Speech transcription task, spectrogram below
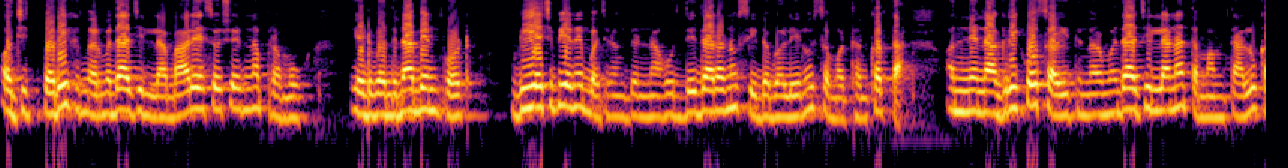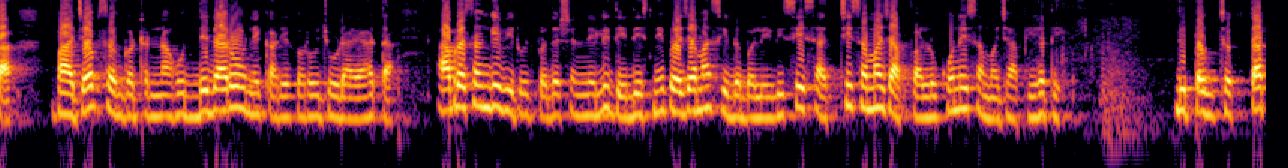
અજીત પરીખ, નર્મદા જિલ્લા બાર એસોસિએશનના પ્રમુખ એડવંદનાબેન ભટ્ટ વીએચપી અને બજરંગ દળના હોદ્દેદારોનું સીડબલએનું સમર્થન કરતા અન્ય નાગરિકો સહિત નર્મદા જિલ્લાના તમામ તાલુકા ભાજપ સંગઠનના હોદ્દેદારો અને કાર્યકરો જોડાયા હતા. આ પ્રસંગે વિરોધ પ્રદર્શનને લીધે દેશની પ્રજામાં સીડબલ્યુ વિશે સાચી સમજ આપવા લોકોને સમજ આપી હતી. દીપક જગતાપ,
